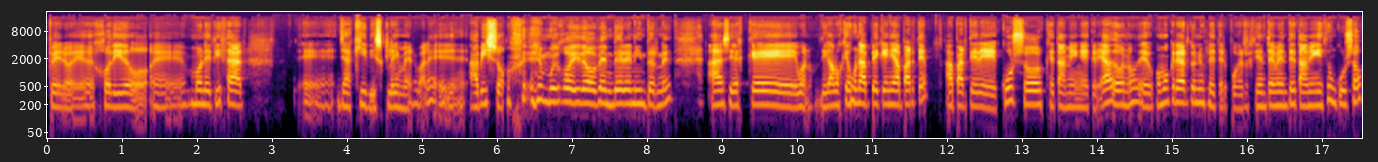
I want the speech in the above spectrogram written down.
pero he jodido eh, monetizar. Eh, ya aquí disclaimer, ¿vale? Eh, aviso, es muy jodido vender en internet, así es que, bueno, digamos que es una pequeña parte, aparte de cursos que también he creado, ¿no? De cómo crear tu newsletter, pues recientemente también hice un curso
